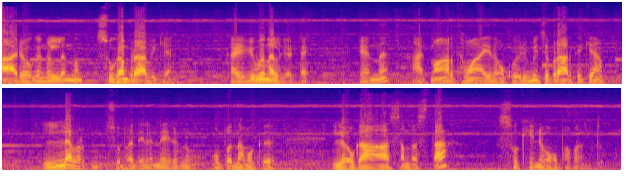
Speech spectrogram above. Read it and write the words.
ആ രോഗങ്ങളിൽ നിന്നും സുഖം പ്രാപിക്കാൻ കഴിവ് നൽകട്ടെ എന്ന് ആത്മാർത്ഥമായി നമുക്ക് ഒരുമിച്ച് പ്രാർത്ഥിക്കാം. എല്ലാവർക്കും ശുഭദിനം നേരുന്നു. ഒപ്പം നമുക്ക് ലോകാസമസ്ത സുഖിനോ ഭവന്തു.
